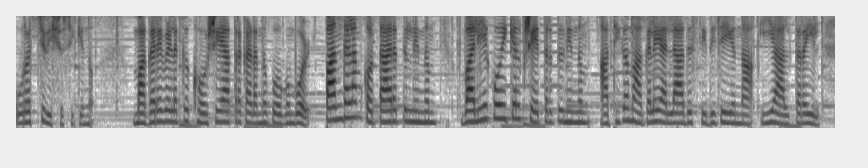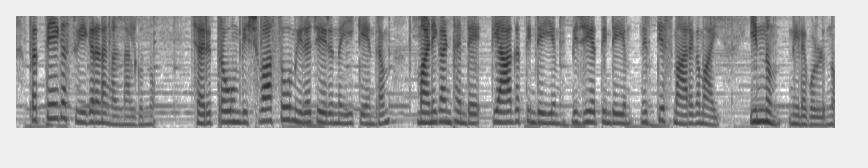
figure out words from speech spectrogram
ഉറച്ചു വിശ്വസിക്കുന്നു. മകരവിളക്ക് ഘോഷയാത്ര കടന്നു പോകുമ്പോൾ പന്തളം കൊട്ടാരത്തിൽ നിന്നും വലിയ കോയിക്കൽ ക്ഷേത്രത്തിൽ നിന്നും അധികം അകലെയല്ലാതെ സ്ഥിതി ചെയ്യുന്ന ഈ ആൽത്തറയിൽ പ്രത്യേക സ്വീകരണങ്ങൾ നൽകുന്നു. ചരിത്രവും വിശ്വാസവും ഇഴചേരുന്ന ഈ കേന്ദ്രം മണികണ്ഠന്റെ ത്യാഗത്തിന്റെയും വിജയത്തിന്റെയും നിത്യസ്മാരകമായി ഇന്നും നിലകൊള്ളുന്നു.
